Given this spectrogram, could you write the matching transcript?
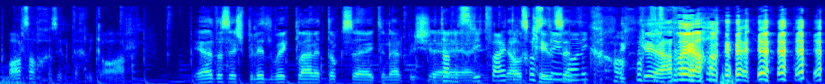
ein paar Sachen sind ein bisschen gar. ja, das hast du bei Little Big Planet auch gesagt. Und dann bist habe ich das Street Fighter Kostüm noch nicht gehabt. Ja, aber ja.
